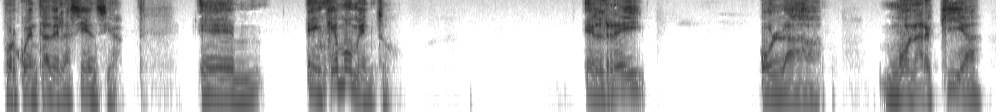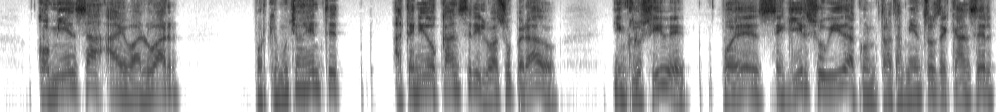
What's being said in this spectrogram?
por cuenta de la ciencia. Eh, ¿En qué momento el rey o la monarquía comienza a evaluar, porque mucha gente ha tenido cáncer y lo ha superado. Inclusive puede seguir su vida con tratamientos de cáncer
